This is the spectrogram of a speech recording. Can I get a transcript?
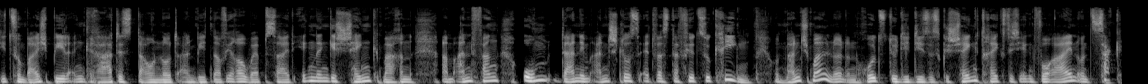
die zum Beispiel ein gratis Download anbieten auf ihrer Website, irgendein Geschenk machen am Anfang, um dann im Anschluss etwas dafür zu kriegen. Und manchmal, ne, dann holst du dir dieses Geschenk, trägst dich irgendwo rein, rein und zack,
